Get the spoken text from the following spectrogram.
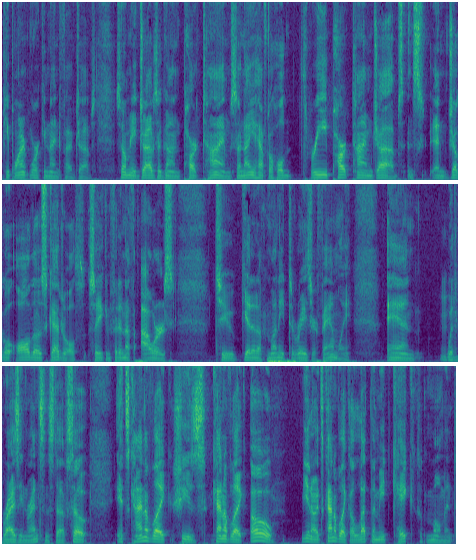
people aren't working nine to five jobs. So many jobs have gone part time. So now you have to hold three part time jobs and and juggle all those schedules so you can fit enough hours to get enough money to raise your family and with mm-hmm. rising rents and stuff. So it's kind of like she's kind of like, oh, you know, it's kind of like a let them eat cake moment.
